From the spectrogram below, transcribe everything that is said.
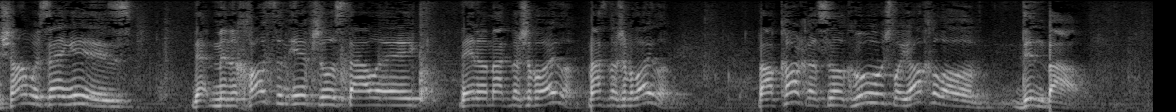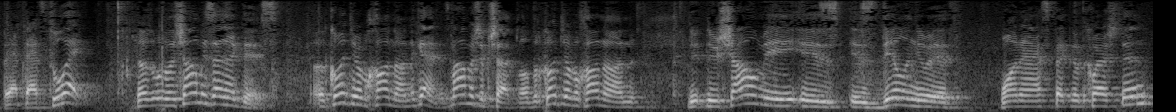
the Shalom was saying is that mechasim yefshel stalek they know makdav shabalaylam, masdav shabalaylam. Baal karcha silk hu shlo yachal olav din baal. But that, that's too late. Now, the Shalom is saying like this. According to Rabbi Chanan, again, it's mamash pshatel, but according to Rabbi Chanan, the, the Shalmi is is dealing with one aspect of the question,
